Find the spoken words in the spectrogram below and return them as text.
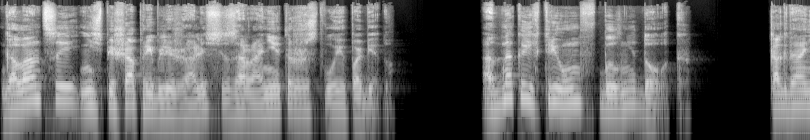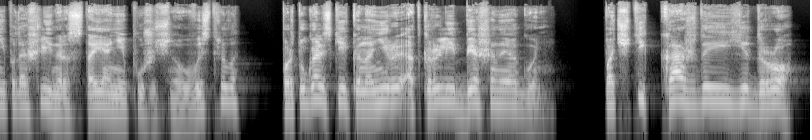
Голландцы не спеша приближались, заранее торжествуя победу. Однако их триумф был недолг. Когда они подошли на расстояние пушечного выстрела, португальские канониры открыли бешеный огонь. Почти каждое ядро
